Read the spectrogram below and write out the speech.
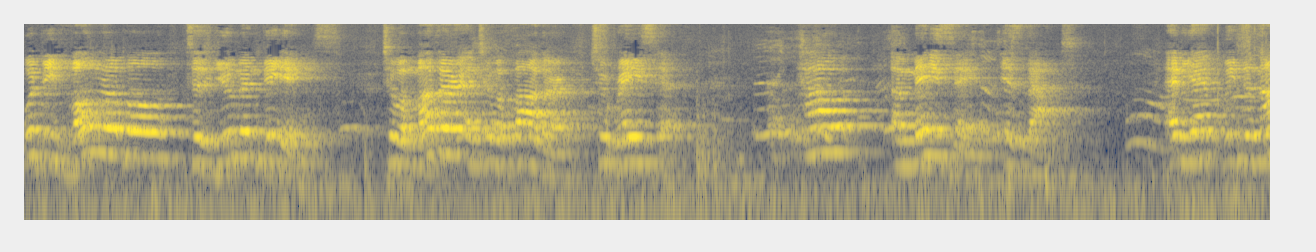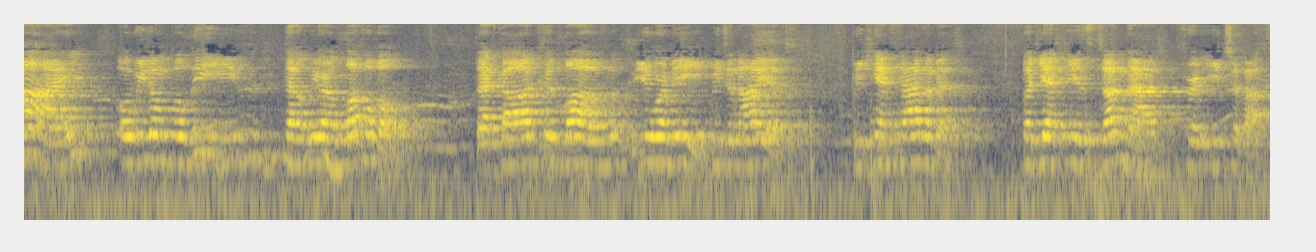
would be vulnerable to human beings, to a mother and to a father, to raise him. How amazing is that? And yet we deny or we don't believe that we are lovable that God could love you or me. We deny it. We can't fathom it. But yet He has done that for each of us.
